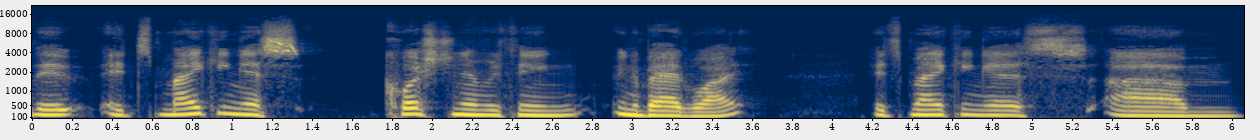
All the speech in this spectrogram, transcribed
it's making us question everything in a bad way. It's making us. Um,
